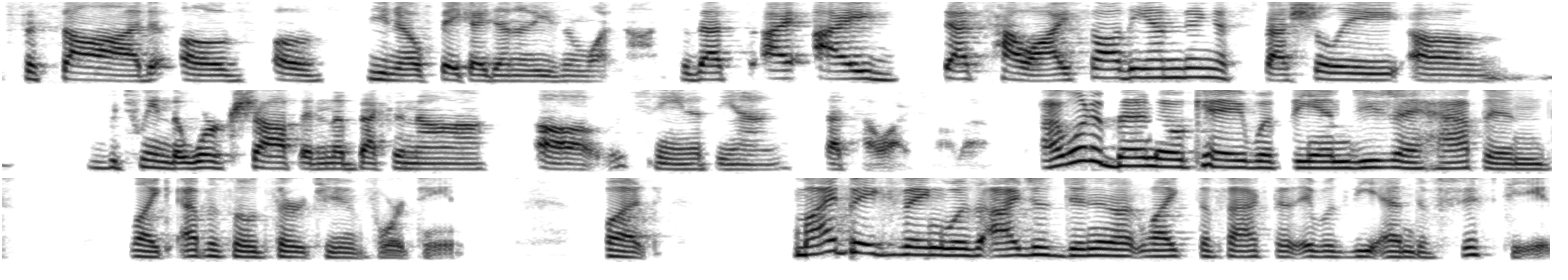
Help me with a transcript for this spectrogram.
facade of of you know fake identities and whatnot. So that's I I that's how I saw the ending, especially um, between the workshop and the Baek Eun-ha uh, scene at the end. That's how I saw that. I would have been okay with the amnesia happened like episode 13 and 14. But my big thing was I just did not like the fact that it was the end of 15.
